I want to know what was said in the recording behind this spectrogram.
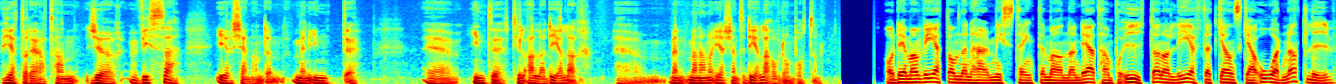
heter det att han gör vissa erkännanden men inte, eh, inte till alla delar. Eh, men, men han har erkänt delar av de brotten. Och det man vet om den här misstänkte mannen det är att han på ytan har levt ett ganska ordnat liv.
